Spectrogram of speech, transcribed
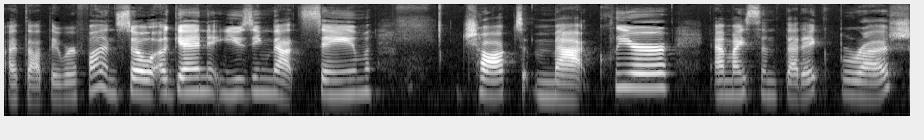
I thought they were fun. So again, using that same chalked matte clear and my synthetic brush,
